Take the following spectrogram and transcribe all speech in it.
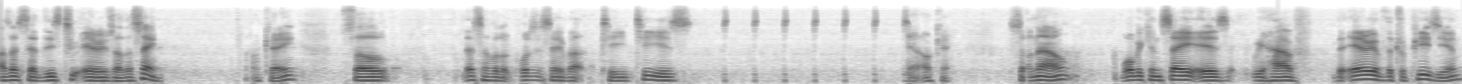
as I said, these two areas are the same. Okay, so let's have a look. What does it say about T? T is, yeah, okay. So now, what we can say is we have the area of the trapezium,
